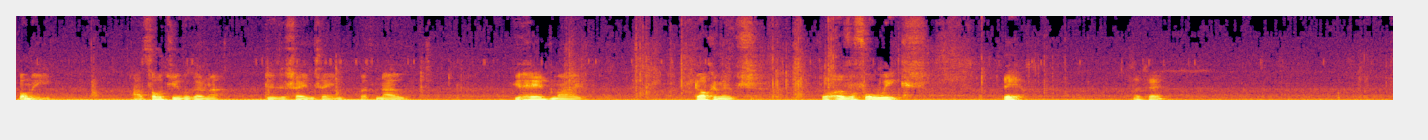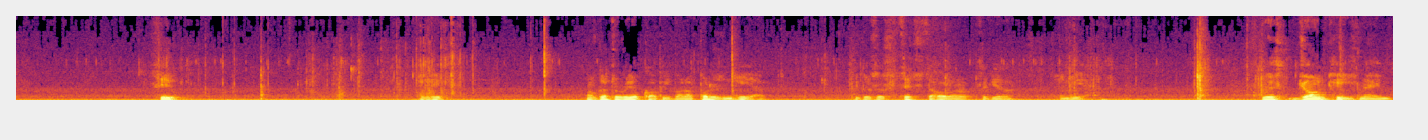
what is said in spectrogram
for me. I thought you were going to do the same thing, but no. You had my documents for over four weeks. There. Okay? Sealed. Over here. I've got the real copy, but I put it in here because I stitched the whole lot up together in here with John Key's name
